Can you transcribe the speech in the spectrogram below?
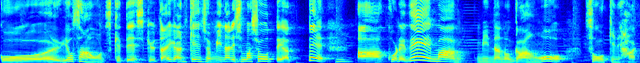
こう予算をつけて子宮体がん検診をみんなにしましょうってやって、うん、ああこれでまあみんなのがんを早期に発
